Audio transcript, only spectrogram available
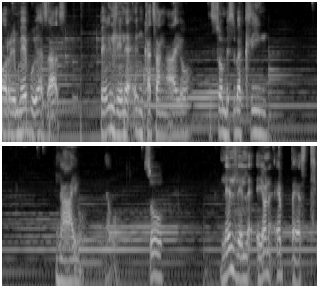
or maybe uyazazi bheka indlela engikhatha ngayo isithombe siba clean. Ngayo yabo so le ndlela eyona eh, e-best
